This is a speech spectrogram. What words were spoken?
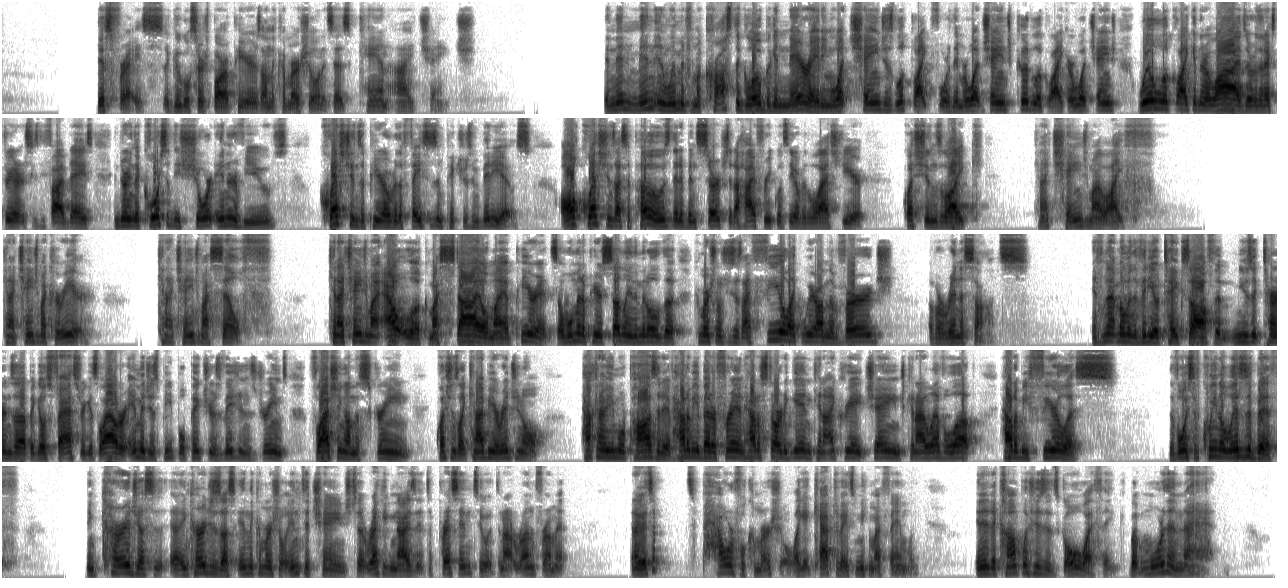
this phrase. A Google search bar appears on the commercial and it says, Can I change? And then men and women from across the globe begin narrating what change has looked like for them, or what change could look like, or what change will look like in their lives over the next 365 days. And during the course of these short interviews, questions appear over the faces and pictures and videos. All questions, I suppose, that have been searched at a high frequency over the last year. Questions like Can I change my life? Can I change my career? Can I change myself? Can I change my outlook, my style, my appearance? A woman appears suddenly in the middle of the commercial and she says, I feel like we're on the verge of a renaissance. And from that moment, the video takes off. The music turns up. It goes faster. It gets louder. Images, people, pictures, visions, dreams flashing on the screen. Questions like Can I be original? How can I be more positive? How to be a better friend? How to start again? Can I create change? Can I level up? How to be fearless? The voice of Queen Elizabeth encourage us, uh, encourages us in the commercial into change, to recognize it, to press into it, to not run from it. And it's a, it's a powerful commercial. Like it captivates me and my family. And it accomplishes its goal, I think. But more than that,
